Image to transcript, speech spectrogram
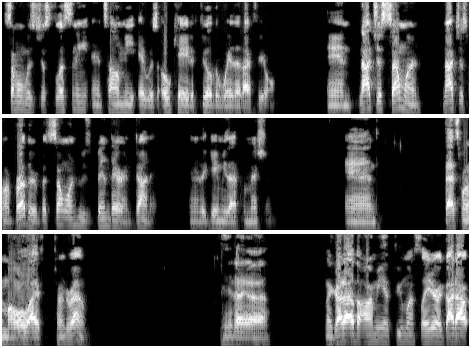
Someone was just listening and telling me it was okay to feel the way that I feel. And not just someone, not just my brother, but someone who's been there and done it. And they gave me that permission. And that's when my whole life turned around. And I, uh, I got out of the army a few months later. I got out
